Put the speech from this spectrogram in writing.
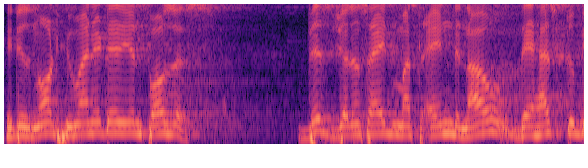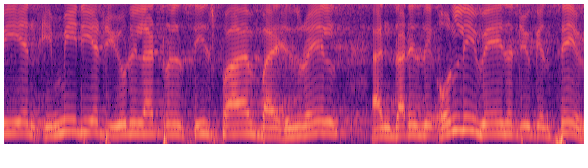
It is not humanitarian pauses. This genocide must end now. There has to be an immediate unilateral ceasefire by Israel, and that is the only way that you can save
